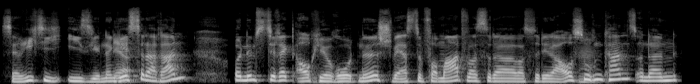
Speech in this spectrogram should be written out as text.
ist ja richtig easy. Und dann Ja. gehst du da ran und nimmst direkt auch hier rot, ne? Schwerste Format, was du da, was du dir da aussuchen Hm. kannst. Und dann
